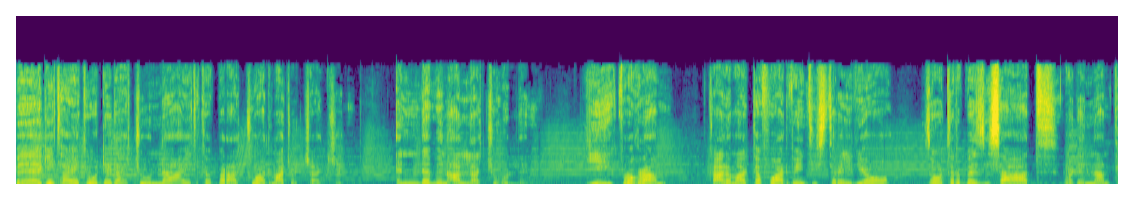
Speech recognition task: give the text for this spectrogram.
በጌታ የተወደዳችሁና የተከበራችሁ አድማጮቻችን እንደምን አላችሁልን? ይህ ፕሮግራም ከዓለም አቀፉ አድቬንቲስት ሬዲዮ ዘውትር በዚህ ሰዓት ወደ እናንተ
